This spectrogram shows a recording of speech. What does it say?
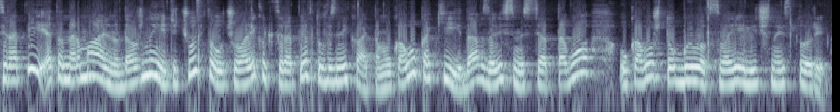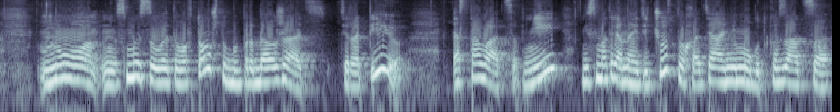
терапии это нормально, должны эти чувства у человека к терапевту возникать. Там, у кого какие, да, в зависимости от того, у кого что было в своей личной истории. Но смысл этого в том, чтобы продолжать терапию оставаться в ней, несмотря на эти чувства, хотя они могут казаться,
